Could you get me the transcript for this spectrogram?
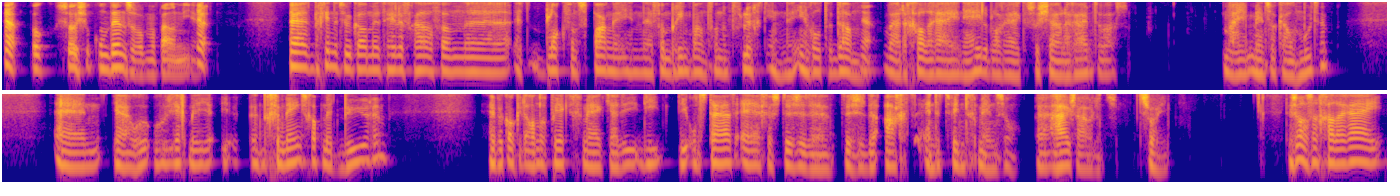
Ja. ook social condenser op een bepaalde manier. Ja. Nou, het begint natuurlijk al met het hele verhaal van eh, het blok van Spangen in, eh, van Brinkman van de Vlucht in, in Rotterdam. Ja. Waar de galerij een hele belangrijke sociale ruimte was. Waar je mensen elkaar ontmoeten. En ja, hoe, hoe zeg maar, je- een gemeenschap met buren. Heb ik ook in andere projecten gemerkt. Ja, die, die, die ontstaat ergens tussen de, tussen de acht en de twintig mensen, eh, huishoudens. Sorry. Dus als een galerij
